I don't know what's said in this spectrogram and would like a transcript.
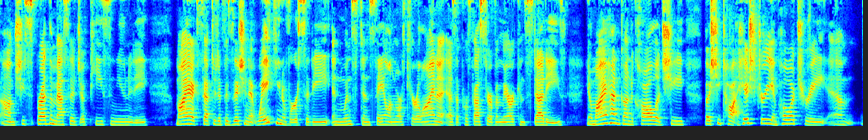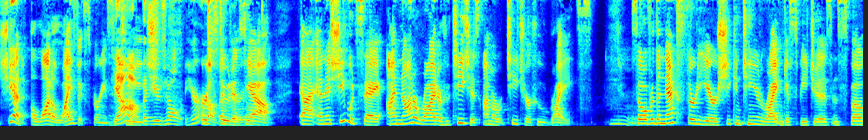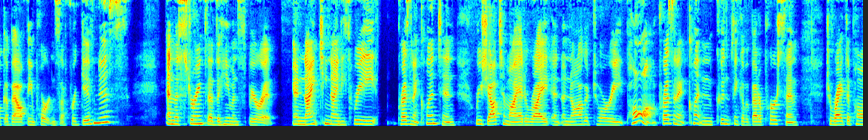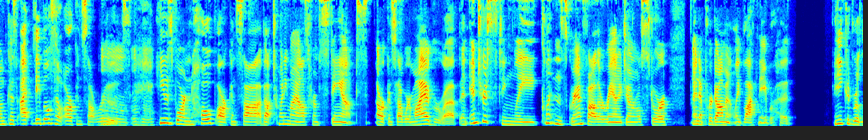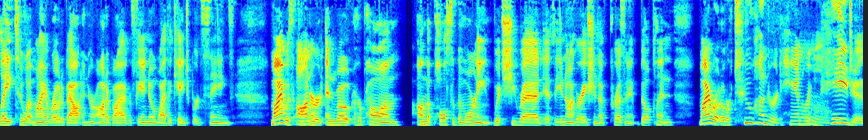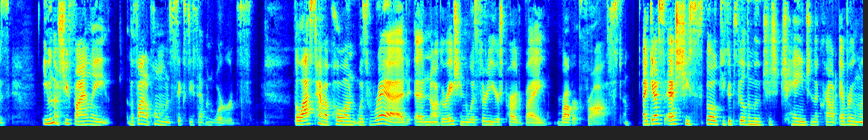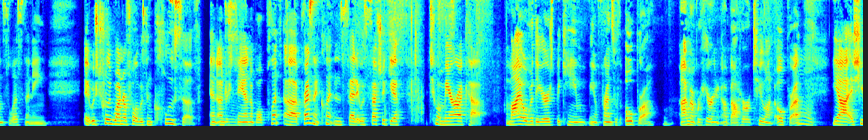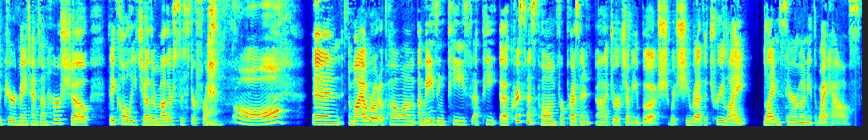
Um, she spread the message of peace and unity. Maya accepted a position at Wake University in Winston-Salem, North Carolina as a professor of American Studies. You know, Maya hadn't gone to college, she but she taught history and poetry and she had a lot of life experience Yeah, but you don't hear her students, yeah. Uh, and as she would say, I'm not a writer who teaches, I'm a teacher who writes. Hmm. So, over the next 30 years, she continued to write and give speeches and spoke about the importance of forgiveness and the strength of the human spirit. In 1993, President Clinton reached out to Maya to write an inauguratory poem. President Clinton couldn't think of a better person to write the poem because they both have Arkansas mm-hmm, roots. Mm-hmm, mm-hmm. He was born in Hope, Arkansas, about 20 miles from Stamps, Arkansas, where Maya grew up. And interestingly, Clinton's grandfather ran a general store in a predominantly black neighborhood he could relate to what Maya wrote about in her autobiography, I Know Why the Cage Bird Sings. Maya was honored and wrote her poem on the pulse of the morning, which she read at the inauguration of President Bill Clinton. Maya wrote over 200 handwritten mm. pages even though she finally, the final poem was 67 words. The last time a poem was read at inauguration was 30 years prior by Robert Frost. I guess as she spoke, you could feel the mood just change in the crowd. Everyone's listening. It was truly wonderful. It was inclusive and understandable. Mm. Uh, President Clinton said it was such a gift to America. My over the years became, you know, friends with Oprah. I remember hearing about her too on Oprah. Mm. Yeah, as she appeared many times on her show, they called each other mother sister friends. Aww. And Maya wrote a poem, Amazing Peace, a, pe- a Christmas poem for President uh, George W. Bush, which she read the tree light lighting ceremony at the White House.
